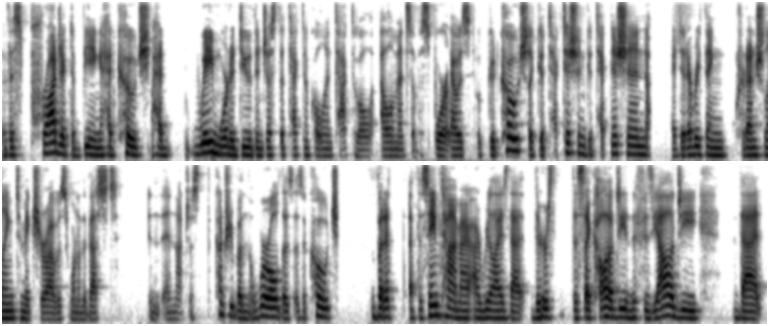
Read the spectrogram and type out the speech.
this project of being a head coach had way more to do than just the technical and tactical elements of a sport. I was a good coach, like good tactician, good technician. I did everything credentialing to make sure I was one of the best in, in not just the country, but in the world as, as a coach. But at, at the same time, I, I realized that there's the psychology and the physiology that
